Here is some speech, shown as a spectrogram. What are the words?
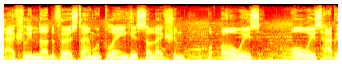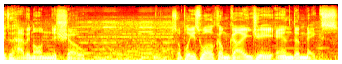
Actually, not the first time we're playing his selection, but always, always happy to have him on the show. So please welcome Guy J in the mix.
